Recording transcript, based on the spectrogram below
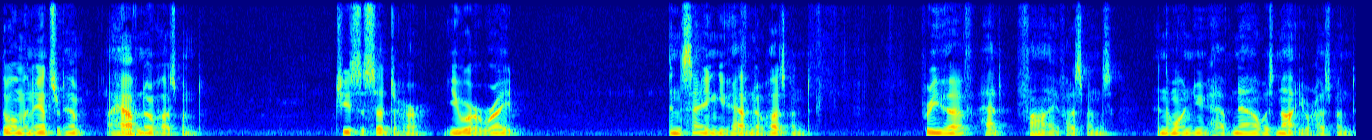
The woman answered him, I have no husband. Jesus said to her, You are right in saying you have no husband, for you have had five husbands, and the one you have now is not your husband.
